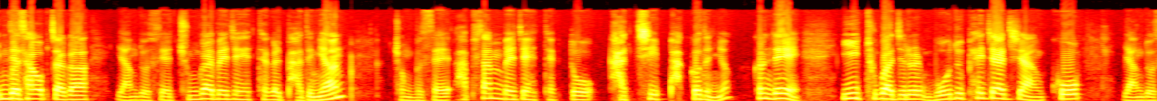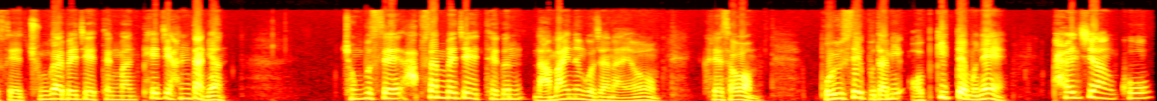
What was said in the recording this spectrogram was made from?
임대 사업자가 양도세 중과 배제 혜택을 받으면 종부세 합산 배제 혜택도 같이 받거든요. 그런데 이 두 가지를 모두 폐지하지 않고 양도세 중과 배제 혜택만 폐지한다면 종부세 합산 배제 혜택은 남아 있는 거잖아요. 그래서 보유세 부담이 없기 때문에 팔지 않고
